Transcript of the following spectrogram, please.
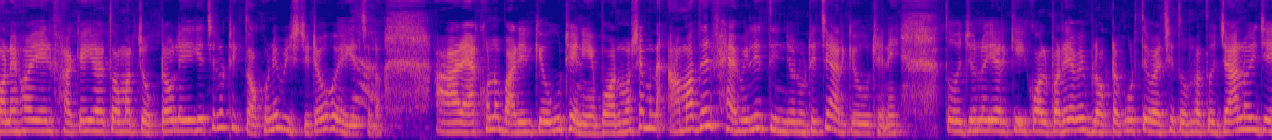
মনে হয় এর ফাঁকেই হয়তো আমার চোখটাও লেগে গেছিল, ঠিক তখনই বৃষ্টিটাও হয়ে গেছিল। আর এখনও বাড়ির কেউ উঠেনি, বরমাসে মানে আমাদের ফ্যামিলির তিনজন উঠেছে আর কেউ উঠেনি। তো ওই জন্যই আর কি কলপারে আমি ব্লগটা করতে পারছি। তোমরা তো জানোই যে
